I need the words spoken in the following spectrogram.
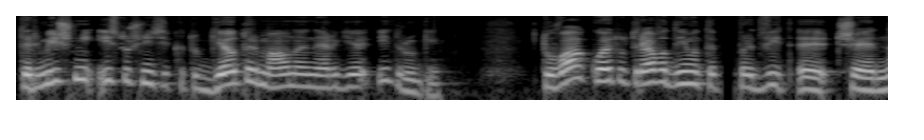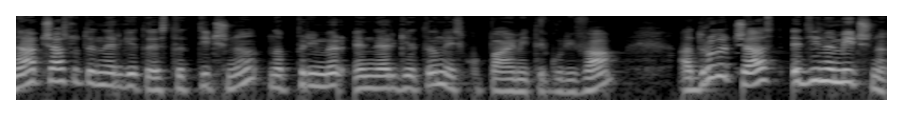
термични източници като геотермална енергия и други. Това, което трябва да имате предвид е, че една част от енергията е статична, например енергията на изкопаемите горива, а друга част е динамична.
